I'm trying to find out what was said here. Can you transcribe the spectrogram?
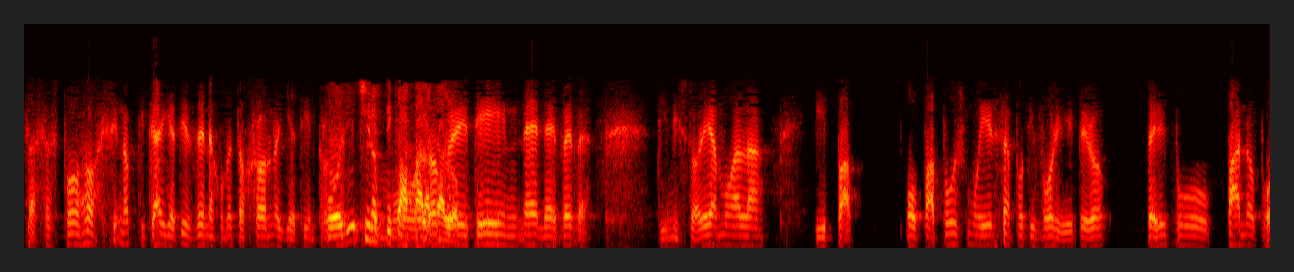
Θα σας πω συνοπτικά γιατί δεν έχουμε το χρόνο για την Πολύ συνοπτικά παρακαλώ. ναι, ναι βέβαια. Την ιστορία μου, αλλά ο παππούς μου ήρθε από τη Βόρεια Ήπειρο περίπου πάνω από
